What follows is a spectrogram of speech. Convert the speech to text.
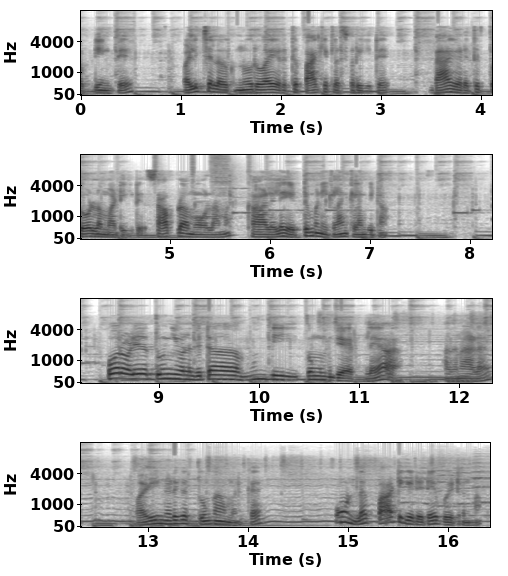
அப்படின்ட்டு வழிச்செலவுக்கு நூறுரூவாய் எடுத்து பாக்கெட்டில் சொருகிட்டு பேக் எடுத்து தோளில் மாட்டிக்கிட்டு சாப்பிடாம இல்லாமல் காலையில் எட்டு மணிக்கெலாம் கிளம்பிட்டான். போகிற வழியில் தூங்கி விழுந்துட்டா மூஞ்சி தூங்கு மூஞ்சியாக இருக்கு இல்லையா? அதனால் வழி நடுக்க தூங்காமல் இருக்க ஃபோனில் பாட்டு கேட்டுகிட்டே போயிட்டு இருந்தான்.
